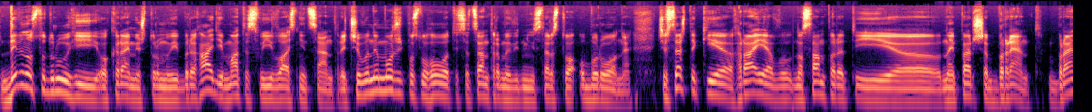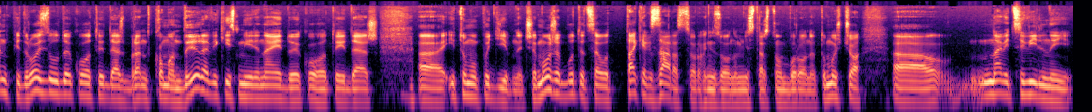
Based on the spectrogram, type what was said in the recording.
92-й окремій штурмовій бригаді мати свої власні центри. Чи вони можуть послуговуватися центрами від Міністерства оборони? Чи все ж таки грає в- насамперед і е, найперше бренд? Бренд підрозділу, до якого ти йдеш, бренд командира, в якійсь мірі навіть до якого ти йдеш, е, і тому подібне. Чи може бути це от так, як зараз це організовано Міністерством оборони? Тому що е, навіть цивільний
